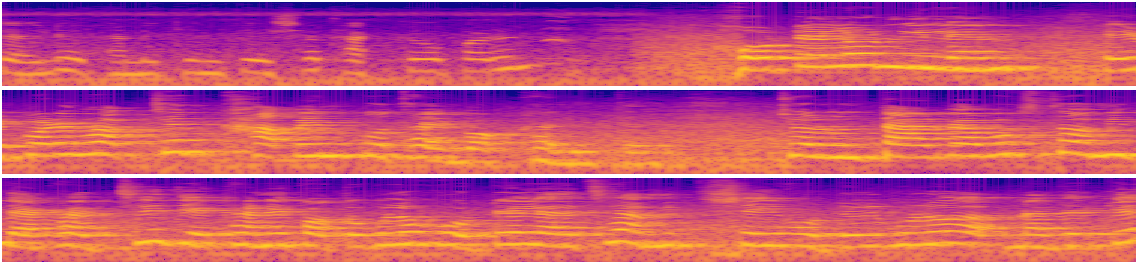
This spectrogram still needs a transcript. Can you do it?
চাইলে এখানে কিন্তু এসে থাকতেও পারেন। হোটেলও নিলেন, এরপরে ভাবছেন খাবেন কোথায় বকখালিতে? চলুন, তার ব্যবস্থা আমি দেখাচ্ছি যে এখানে কতগুলো হোটেল আছে, আমি সেই হোটেলগুলো আপনাদেরকে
